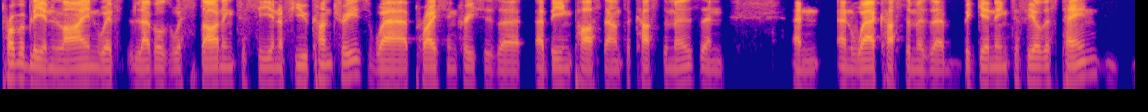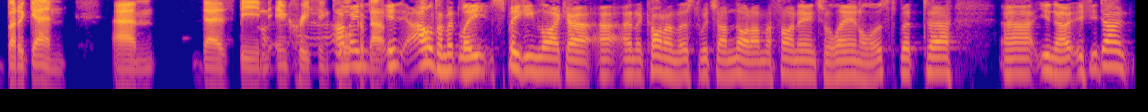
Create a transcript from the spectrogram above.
probably in line with levels we're starting to see in a few countries where price increases are, are being passed down to customers and and and where customers are beginning to feel this pain. But again, um, there's been increasing talk I mean, about. It, ultimately, speaking like a, a, an economist, which I'm not, I'm a financial analyst. But uh, uh, you know, if you don't,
